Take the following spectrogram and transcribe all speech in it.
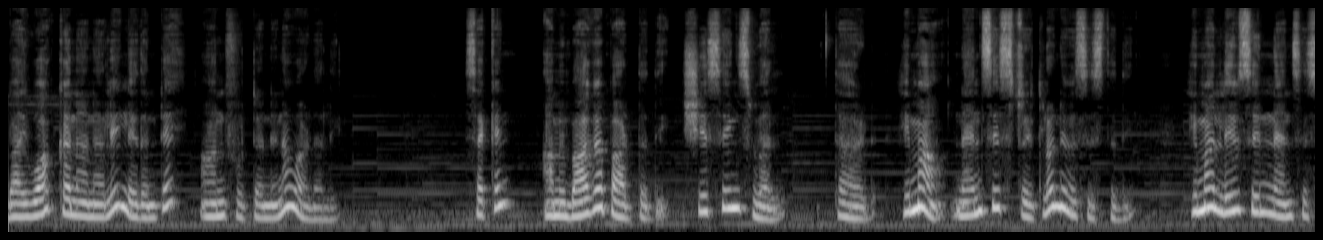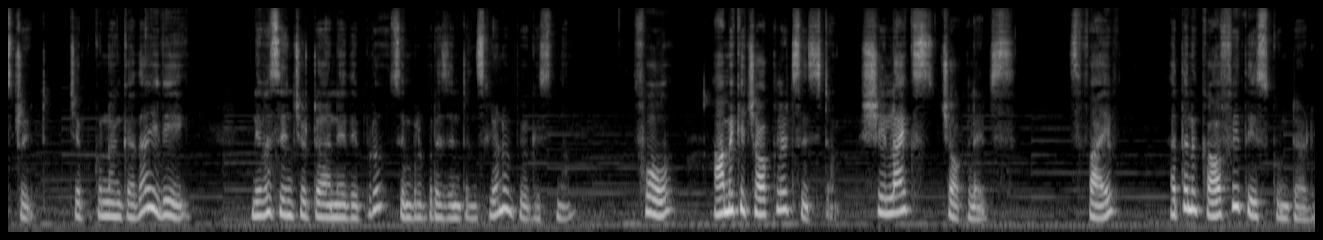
by walk అని అనాలి లేదంటే ఆన్ ఫుట్ అనైనా వాడాలి. సెకండ్ ఆమె బాగా పాడుతుంది. She sings well third Hima Nancy స్ట్రీట్లో నివసిస్తుంది. Hima lives in Nancy street చెప్పుకున్నాం కదా ఇది నివసించుట అనేది ఇప్పుడు సింపుల్ ప్రెజెంటెన్స్లోనే ఉపయోగిస్తున్నాం. ఫోర్ ఆమెకి చాక్లెట్స్ ఇష్టం షీ లైక్స్ చాక్లెట్స్ ఫైవ్ అతను కాఫీ తీసుకుంటాడు.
